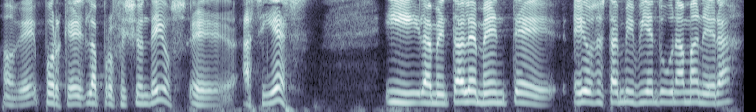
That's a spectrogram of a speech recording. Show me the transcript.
Okay, porque es la profesión de ellos, así es. Y lamentablemente ellos están viviendo de una manera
